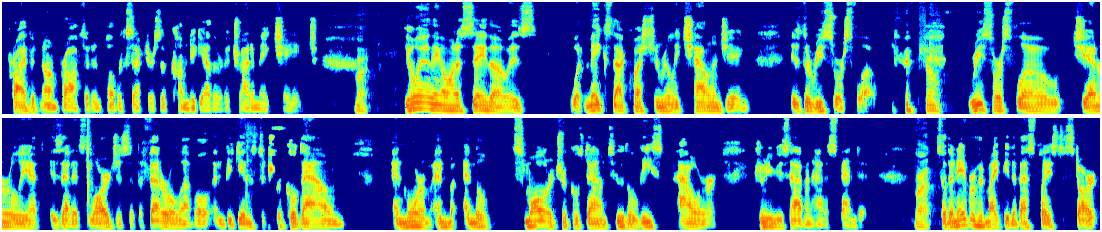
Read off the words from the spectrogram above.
private nonprofit and public sectors have come together to try to make change. Right. The only other thing I want to say though is what makes that question really challenging is the resource flow. Sure. resource flow generally at, is at its largest at the federal level and begins to trickle down and more and and the smaller trickles down to the least power communities have on how to spend it. Right. So the neighborhood might be the best place to start,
